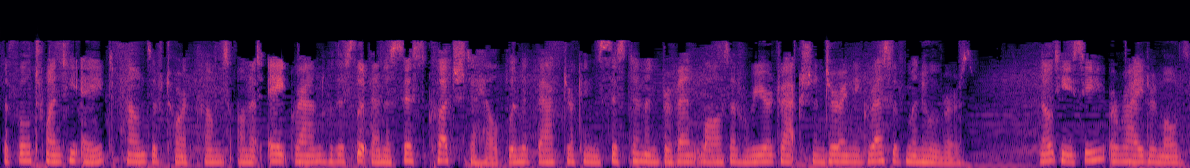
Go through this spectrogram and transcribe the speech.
the full 28 pounds of torque comes on at 8 grand with a slip and assist clutch to help limit backjerking the system and prevent loss of rear traction during aggressive maneuvers. No TC or rider modes,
